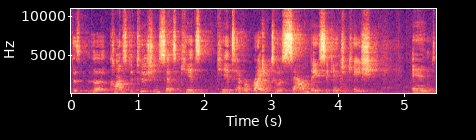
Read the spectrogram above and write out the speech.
the, the Constitution says kids, kids have a right to a sound basic education. And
